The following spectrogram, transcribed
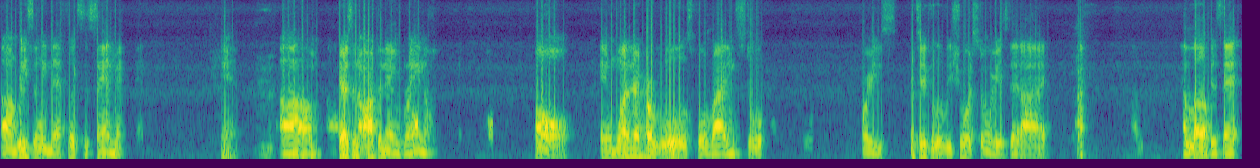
um, recently Netflix's Sandman. Um, there's an author named Rayne Hall, and one of her rules for writing stories, particularly short stories, that I I love is that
